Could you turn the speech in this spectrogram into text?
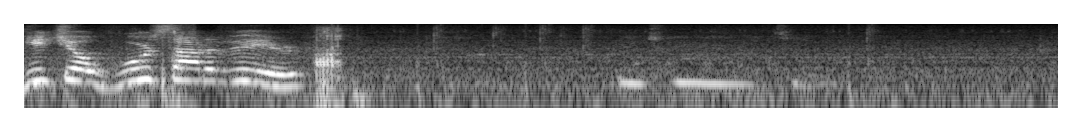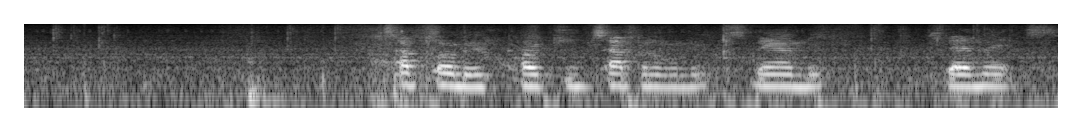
Get your horse out of here. Tap on it. Or keep tapping on it. Spam it. Spam X.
